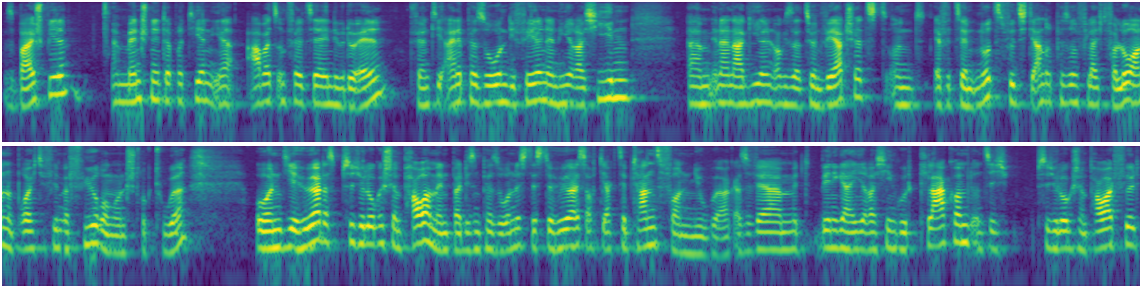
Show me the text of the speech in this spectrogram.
Also Beispiel, Menschen interpretieren ihr Arbeitsumfeld sehr individuell, während die eine Person die fehlenden Hierarchien ähm, in einer agilen Organisation wertschätzt und effizient nutzt, fühlt sich die andere Person vielleicht verloren und bräuchte viel mehr Führung und Struktur. Und je höher das psychologische Empowerment bei diesen Personen ist, desto höher ist auch die Akzeptanz von New Work. Also wer mit weniger Hierarchien gut klarkommt und sich psychologisch empowered fühlt,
